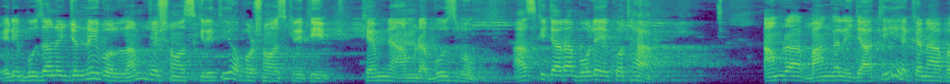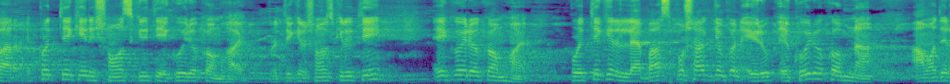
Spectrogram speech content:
এটি বোঝানোর জন্যই বললাম যে সংস্কৃতি অপসংস্কৃতি কেমনে আমরা বুঝব। আজকে যারা বলে কথা, আমরা বাঙালি জাতি, এখানে আবার প্রত্যেকের সংস্কৃতি একই রকম হয়। প্রত্যেকের সংস্কৃতি একই রকম হয়। প্রত্যেকের লেবাস পোশাক যখন এরূপ একই রকম না, আমাদের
